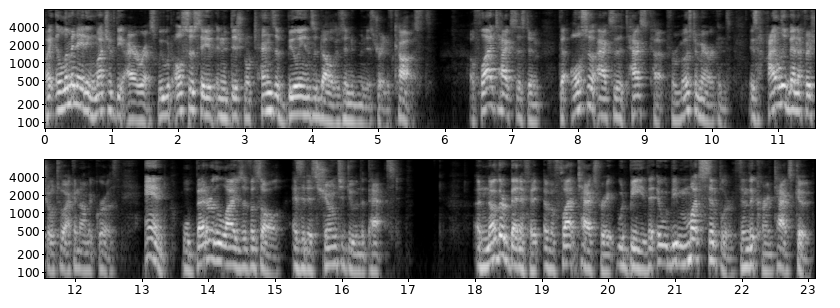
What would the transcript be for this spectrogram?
By eliminating much of the IRS, we would also save an additional tens of billions of dollars in administrative costs. A flat tax system that also acts as a tax cut for most Americans is highly beneficial to economic growth and will better the lives of us all as it has shown to do in the past. Another benefit of a flat tax rate would be that it would be much simpler than the current tax code.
